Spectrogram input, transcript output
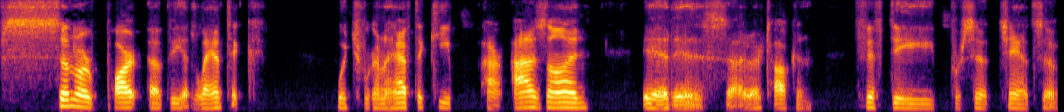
center part of the Atlantic, which we're going to have to keep our eyes on. It is, uh, they're talking 50% chance of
